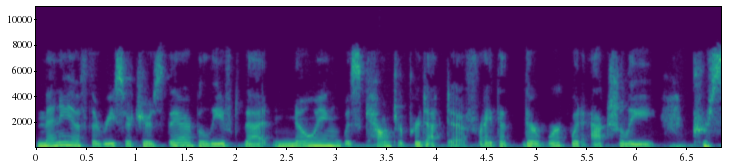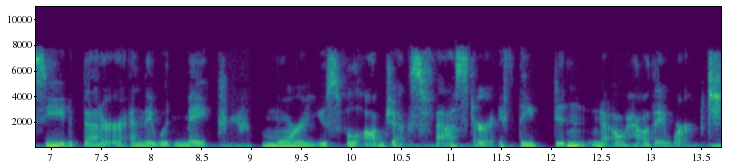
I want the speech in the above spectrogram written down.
many of the researchers there believed that knowing was counterproductive, right? That their work would actually proceed better and they would make more useful objects faster if they didn't know how they worked.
